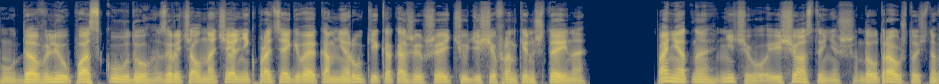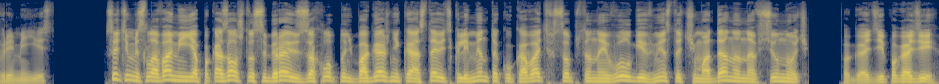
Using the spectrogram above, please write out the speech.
«Удавлю, паскуду!» — зарычал начальник, протягивая ко мне руки, как ожившее чудище Франкенштейна. «Понятно, ничего, еще остынешь. До утра уж точно время есть». С этими словами я показал, что собираюсь захлопнуть багажник и оставить Климента куковать в собственной «Волге» вместо чемодана на всю ночь. «Погоди, погоди,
